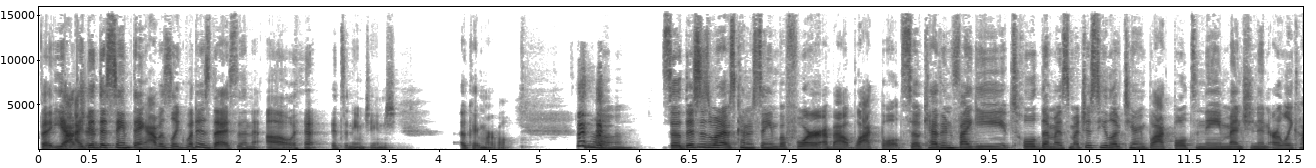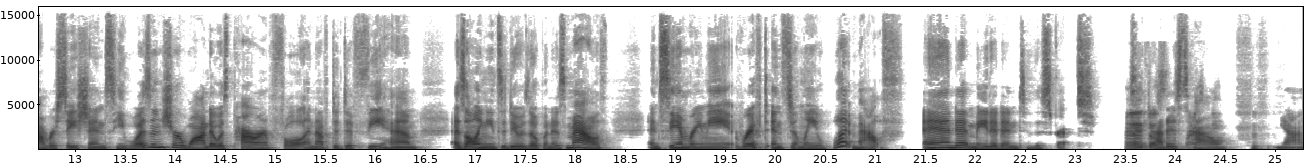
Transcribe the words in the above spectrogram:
But yeah, I did the same thing. I was like, what is this? And oh, it's a name change. Okay, Marvel. Uh, so this is what I was kind of saying before about Black Bolt. So Kevin Feige told them as much as he loved hearing Black Bolt's name mentioned in early conversations, he wasn't sure Wanda was powerful enough to defeat him, as all he needs to do is open his mouth. And Sam Raimi riffed instantly, what mouth? And it made it into the script. That, is how yeah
